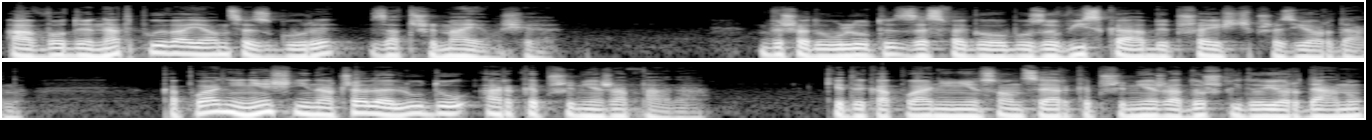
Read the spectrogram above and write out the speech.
a wody nadpływające z góry zatrzymają się. Wyszedł lud ze swego obozowiska, aby przejść przez Jordan. Kapłani nieśli na czele ludu arkę przymierza Pana. Kiedy kapłani niosący arkę przymierza doszli do Jordanu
